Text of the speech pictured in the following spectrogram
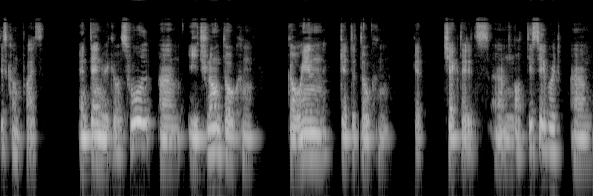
discount price. And then we go through um, each loan token, go in, get the token, check that it's um, not disabled um,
